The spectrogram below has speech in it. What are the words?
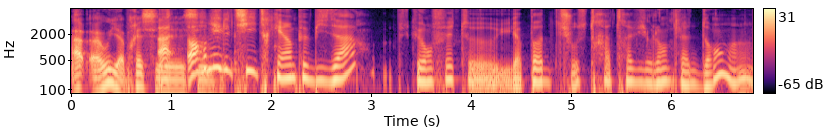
Ah, ah oui, après, c'est. Ah, hormis le titre qui est un peu bizarre, parce qu'en fait, euh, il n'y a pas de choses très très violentes là-dedans. hein.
